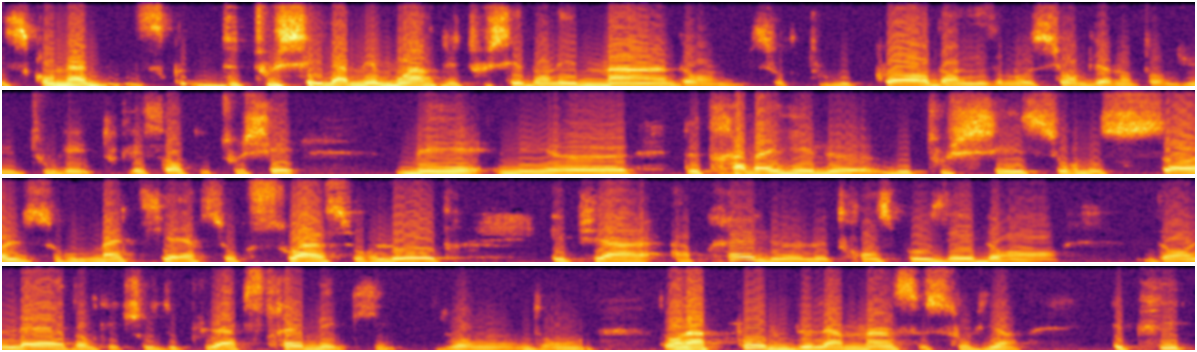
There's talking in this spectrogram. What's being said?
ce qu'on a de toucher, la mémoire du toucher dans les mains, dans, sur tout le corps, dans les émotions, bien entendu, tous les, toutes les sortes de toucher, mais, mais euh, de travailler le, toucher sur le sol, sur une matière, sur soi, sur l'autre, et puis après le, transposer dans, dans l'air, dans quelque chose de plus abstrait, mais qui, dont, dont la paume de la main se souvient. Et puis,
